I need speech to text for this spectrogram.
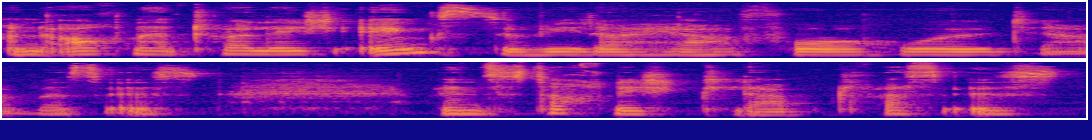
Und auch natürlich Ängste wieder hervorholt. Ja, was ist, wenn es doch nicht klappt? Was ist,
